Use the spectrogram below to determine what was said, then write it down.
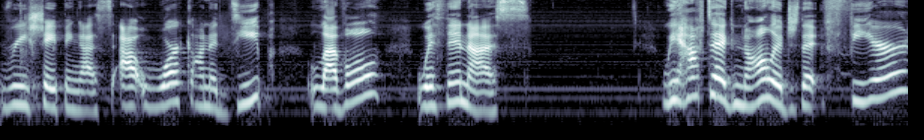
reshaping us, at work on a deep level within us, we have to acknowledge that fear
